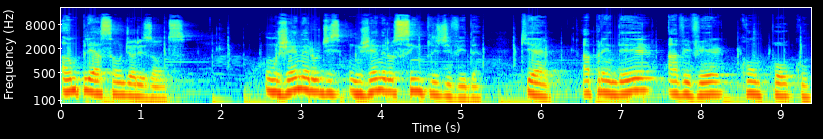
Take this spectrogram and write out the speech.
ampliação de horizontes. Um gênero, de, um gênero simples de vida, que é aprender a viver com pouco,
